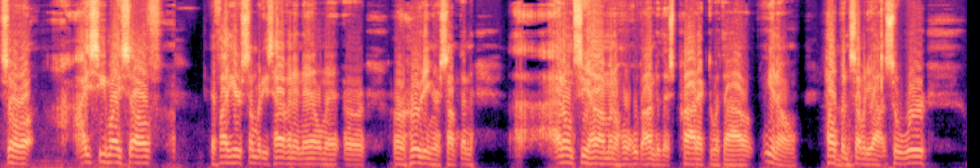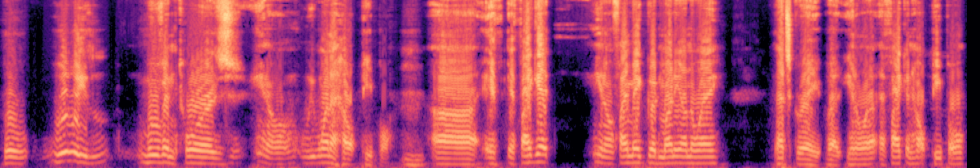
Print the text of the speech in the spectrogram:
So I see myself, if I hear somebody's having an ailment or, or hurting or something, I don't see how I'm going to hold on to this product without, you know, helping mm-hmm. somebody out. So we're, we're really moving towards, you know, we want to help people. Mm-hmm. Uh, if, if I get, you know, if I make good money on the way, that's great. But, you know, if I can help people,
